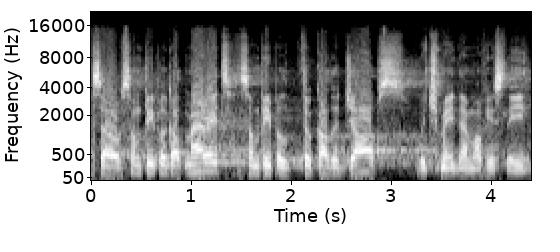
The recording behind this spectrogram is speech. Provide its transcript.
So some people got married, some people took other jobs, which made them obviously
